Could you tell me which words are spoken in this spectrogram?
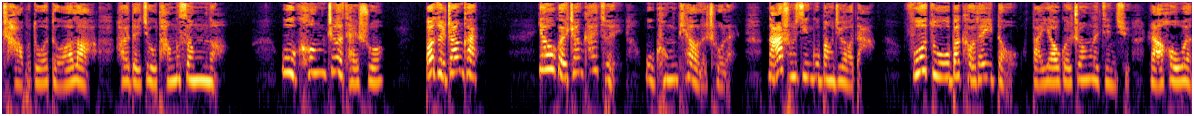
差不多得了，还得救唐僧呢。悟空这才说：“把嘴张开。”妖怪张开嘴，悟空跳了出来，拿出金箍棒就要打。佛祖把口袋一抖，把妖怪装了进去，然后问：“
